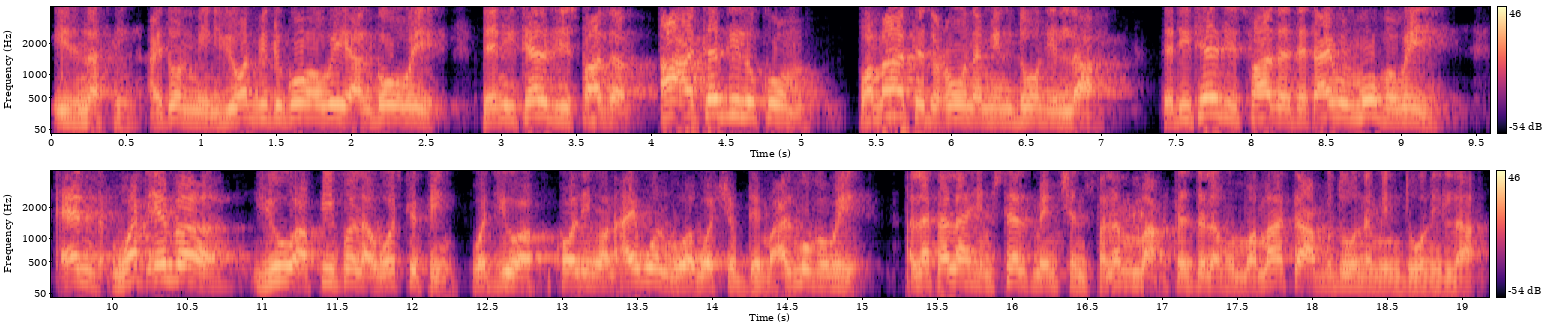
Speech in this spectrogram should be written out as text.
is nothing. I don't mean, if you want me to go away, I'll go away. Then he tells his father, أعتزلكم وَمَا تَدْعُونَ مِن دُونِ اللَّهِ That he tells his father that I will move away. And whatever you are people are worshipping, what you are calling on, I won't worship them. I'll move away. Allah Ta'ala himself mentions, فَلَمَّا اعْتَزَلَهُمْ وَمَا تَعْبُدُونَ مِن دُونِ اللَّهِ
